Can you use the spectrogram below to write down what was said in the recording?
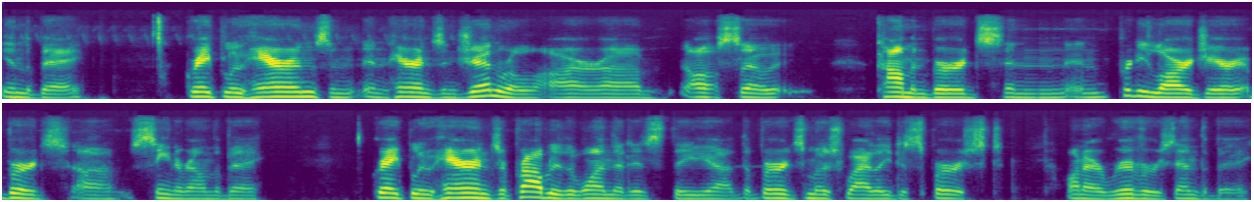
in the bay great blue herons and, and herons in general are um, also common birds and, and pretty large area birds uh, seen around the bay. Great blue herons are probably the one that is the uh, the birds most widely dispersed on our rivers and the bay.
